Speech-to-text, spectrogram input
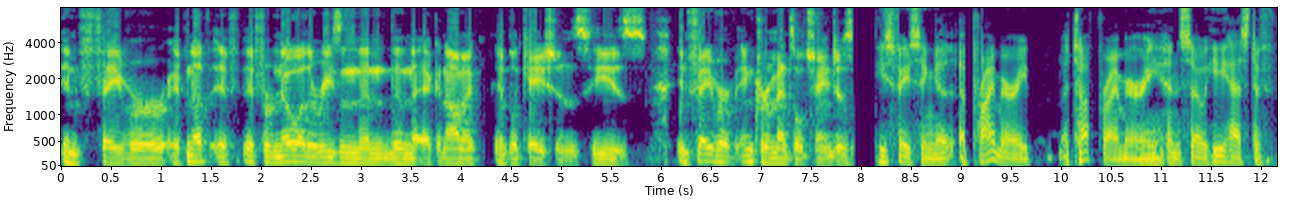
in favor, if not, if, if for no other reason than than the economic implications, he's in favor of incremental changes. He's facing a, a primary, a tough primary, and so he has to f-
